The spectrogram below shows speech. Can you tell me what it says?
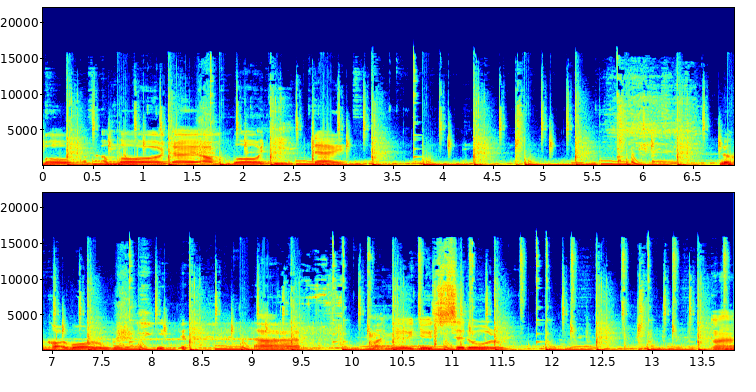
Bô ông bô chơi ông bô gì đây. Nước khỏi vô luôn. Đấy à, như như xe đua luôn. À,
